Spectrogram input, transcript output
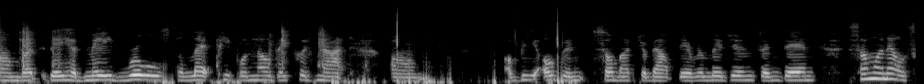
um, but they had made rules to let people know they could not um, be open so much about their religions. And then someone else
